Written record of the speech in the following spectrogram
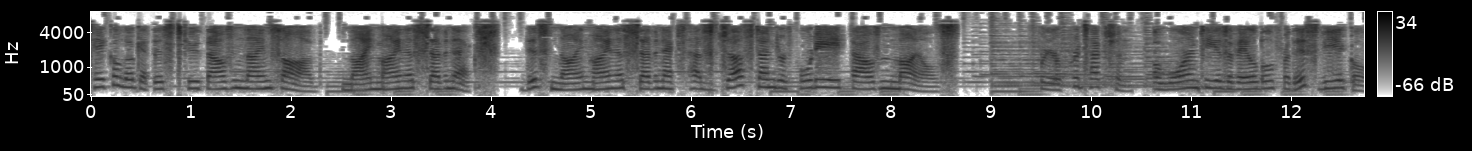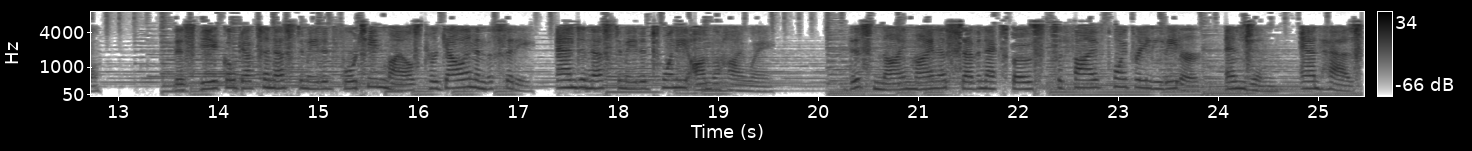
Take a look at this 2009 Saab 9-7X. This 9-7X has just under 48,000 miles. For your protection, a warranty is available for this vehicle. This vehicle gets an estimated 14 miles per gallon in the city, and an estimated 20 on the highway. This 9-7X boasts a 5.3-liter engine, and has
